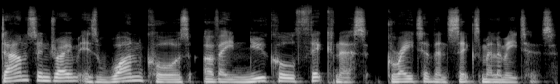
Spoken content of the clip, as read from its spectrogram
Down syndrome is one cause of a nuchal thickness greater than 6 millimeters.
